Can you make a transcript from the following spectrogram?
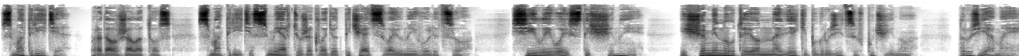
«Смотрите!» — продолжал Атос. «Смотрите, смерть уже кладет печать свою на его лицо. Силы его истощены. Еще минута, и он навеки погрузится в пучину. Друзья мои,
